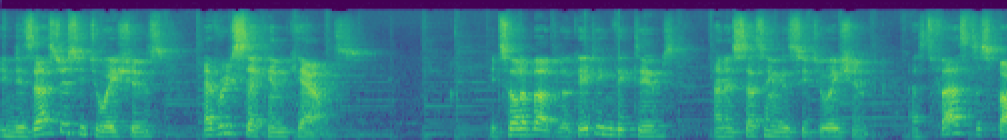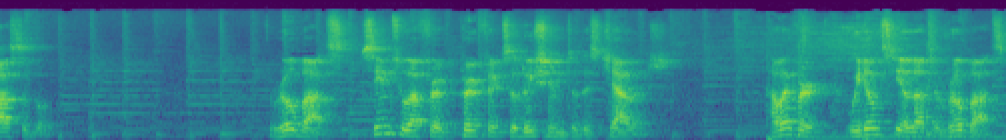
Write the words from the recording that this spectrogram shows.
In disaster situations, every second counts. It's all about locating victims and assessing the situation as fast as possible. Robots seem to offer a perfect solution to this challenge. However, we don't see a lot of robots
